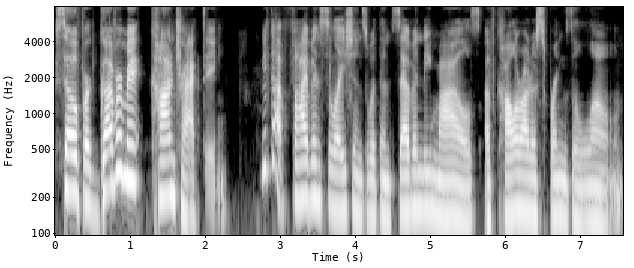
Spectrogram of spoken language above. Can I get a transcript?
So for government contracting, We've got five installations within 70 miles of Colorado Springs alone.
